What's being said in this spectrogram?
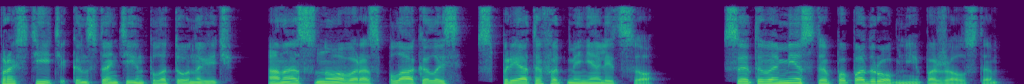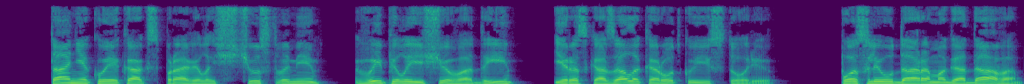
«Простите, Константин Платонович». Она снова расплакалась, спрятав от меня лицо. «С этого места поподробнее, пожалуйста». Таня кое-как справилась с чувствами, выпила еще воды и рассказала короткую историю. После удара Магадава,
